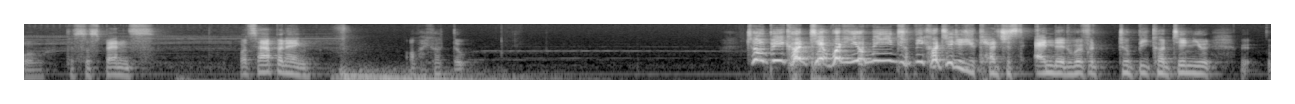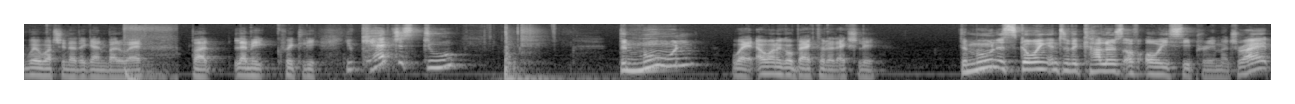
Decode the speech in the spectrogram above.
Oh, the suspense. What's happening? Oh my god, the... To be continued! What do you mean to be continued? You can't just end it with a to be continued. We're watching that again, by the way. But let me quickly... You can't just do... The moon... Wait, I want to go back to that, actually. The moon is going into the colors of OEC pretty much, right?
